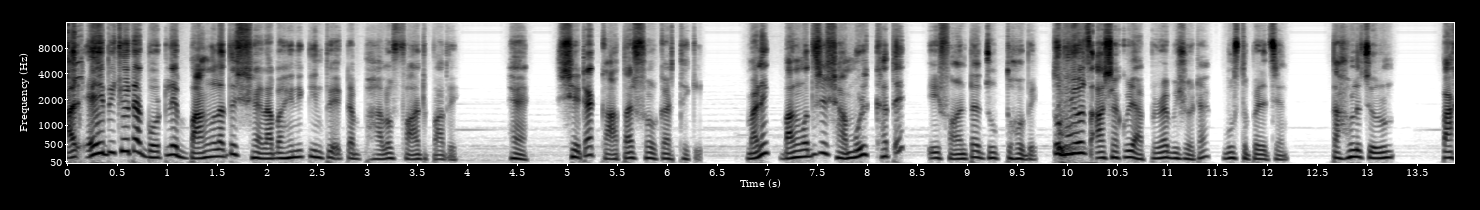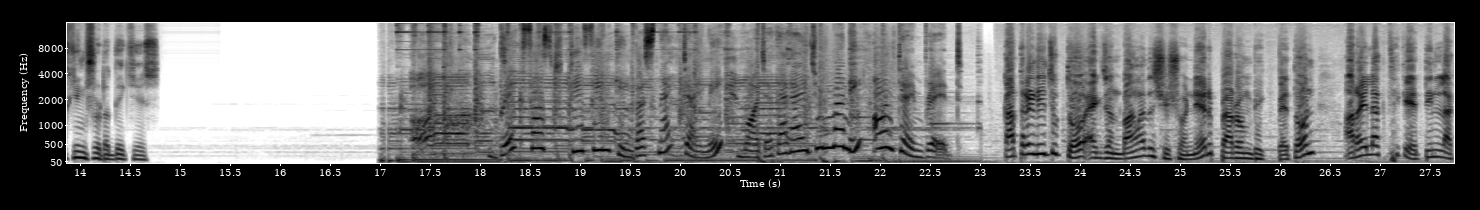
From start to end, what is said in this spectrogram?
আর এই বিষয়টা ঘটলে বাংলাদেশ সেনাবাহিনী কিন্তু একটা ভালো ফান্ড পাবে। হ্যাঁ সেটা কাতার সরকার থেকে। মানে বাংলাদেশের সামরিক খাতে এই ফান্ডটা যুক্ত হবে। তো ভিউয়ার্স আশা করি আপনারা বিষয়টা বুঝতে পেরেছেন। তাহলে চলুন পাখিং শোটা দেখে আসি। ব্রেকফাস্ট টিফিন কিংবা স্ন্যাক টাইমে মজাদার আয়োজন মানে অল টাইম ব্রেড কাতারে নিযুক্ত একজন বাংলাদেশি সৈন্যের প্রারম্ভিক বেতন আড়াই লাখ থেকে তিন লাখ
